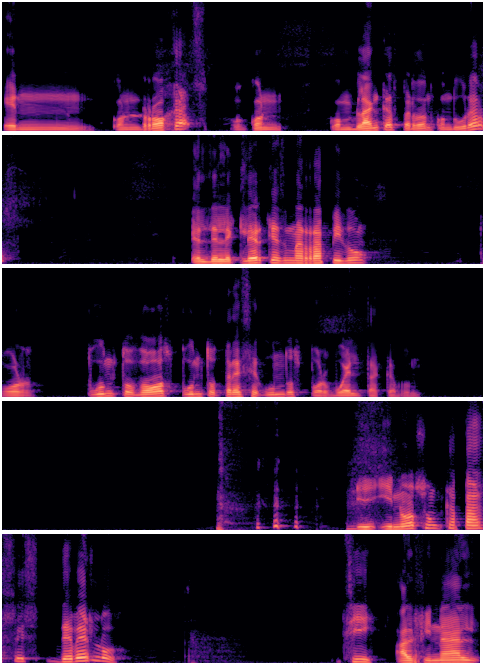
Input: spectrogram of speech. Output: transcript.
en, con rojas o con, con blancas, perdón, con duras, el de Leclerc es más rápido por punto dos, punto tres segundos por vuelta, cabrón. Y, y no son capaces de verlo. Sí, al final,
